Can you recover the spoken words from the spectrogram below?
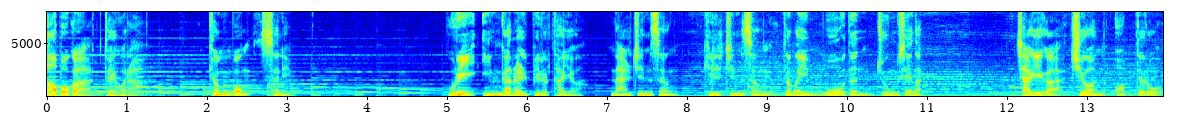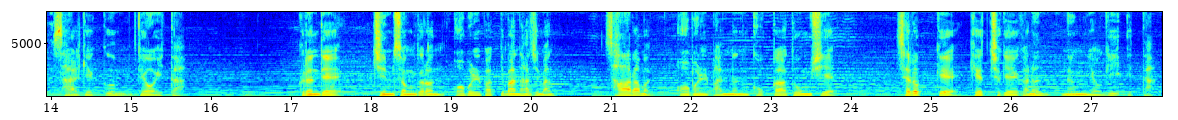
바보가 되거라. 경봉 스님. 우리 인간을 비롯하여 날짐승, 길짐승 등의 모든 중생은 자기가 지은 업대로 살게끔 되어 있다. 그런데 짐승들은 업을 받기만 하지만 사람은 업을 받는 것과 동시에 새롭게 개척해 가는 능력이 있다.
